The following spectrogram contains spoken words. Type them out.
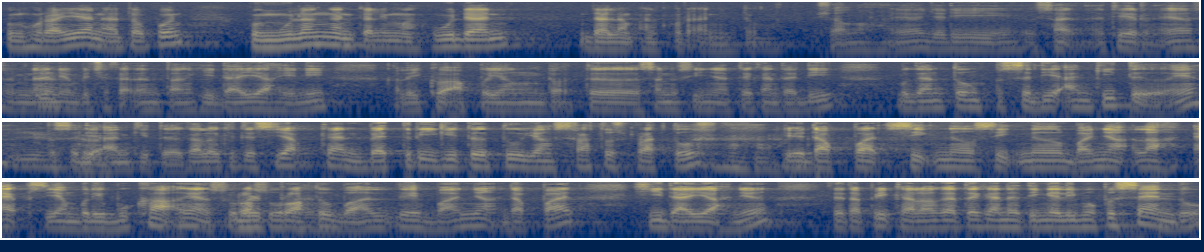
penghuraian ataupun pengulangan kalimah hudan dalam al-Quran itu InsyaAllah ya. Jadi Ustaz Atir ya sebenarnya ya. bercakap tentang hidayah ini kalau ikut apa yang Dr. Sanusi nyatakan tadi bergantung persediaan kita ya. ya persediaan betul. kita. Kalau kita siapkan bateri kita tu yang 100% dia dapat signal-signal banyaklah apps yang boleh buka kan. Surah-surah betul. tu boleh banyak dapat hidayahnya. Tetapi kalau katakan dah tinggal 5% tu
